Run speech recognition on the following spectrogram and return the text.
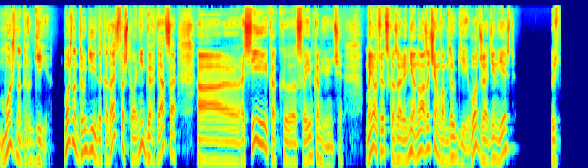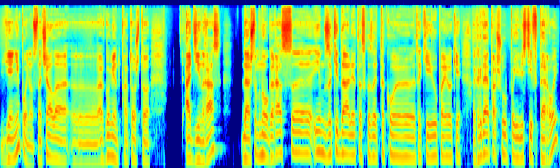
Можно другие. Можно другие доказательства, что они гордятся э, Россией как э, своим комьюнити. Мне в ответ сказали, не, ну а зачем вам другие? Вот же один есть. То есть я не понял. Сначала э, аргумент про то, что один раз, да, что много раз э, им закидали, так сказать, такое, такие упреки. А когда я прошу привести второй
